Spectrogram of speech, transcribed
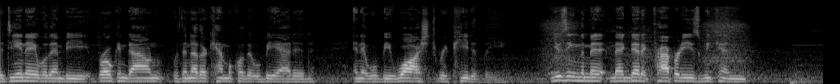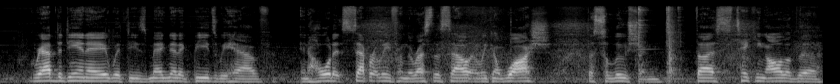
the DNA will then be broken down with another chemical that will be added, and it will be washed repeatedly. Using the ma magnetic properties, we can grab the DNA with these magnetic beads we have and hold it separately from the rest of the cell, and we can wash the solution, thus taking all of the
